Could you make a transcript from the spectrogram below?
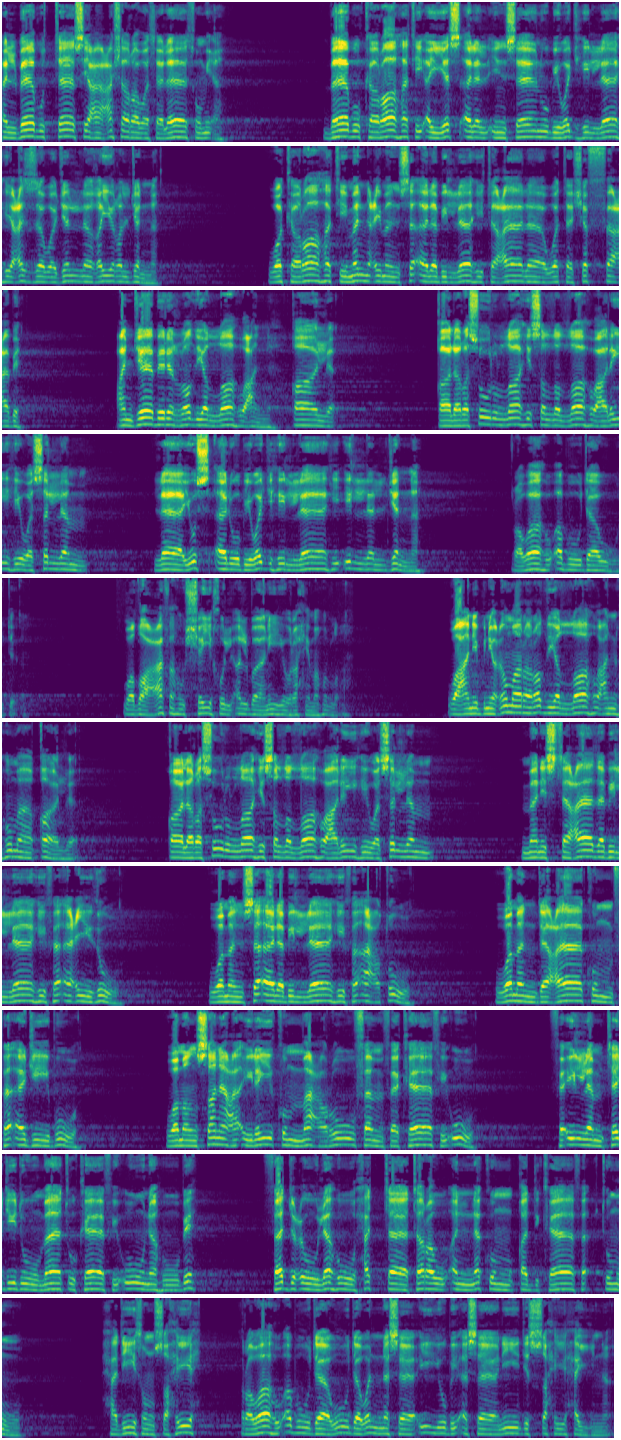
الباب التاسع عشر وثلاثمائة. باب كراهة أن يسأل الإنسان بوجه الله عز وجل غير الجنة. وكراهة منع من سأل بالله تعالى وتشفع به. عن جابر رضي الله عنه قال قال رسول الله صلى الله عليه وسلم لا يسأل بوجه الله إلا الجنة. رواه أبو داود. وضعفه الشيخ الألباني رحمه الله. وعن ابن عمر رضي الله عنهما قال قال رسول الله صلى الله عليه وسلم من استعاذ بالله فأعيذوه. ومن سأل بالله فأعطوه ومن دعاكم فأجيبوه ومن صنع إليكم معروفا فكافئوه فإن لم تجدوا ما تكافئونه به فادعوا له حتى تروا أنكم قد كافأتموه. حديث صحيح رواه أبو داود والنسائي بأسانيد الصحيحين.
